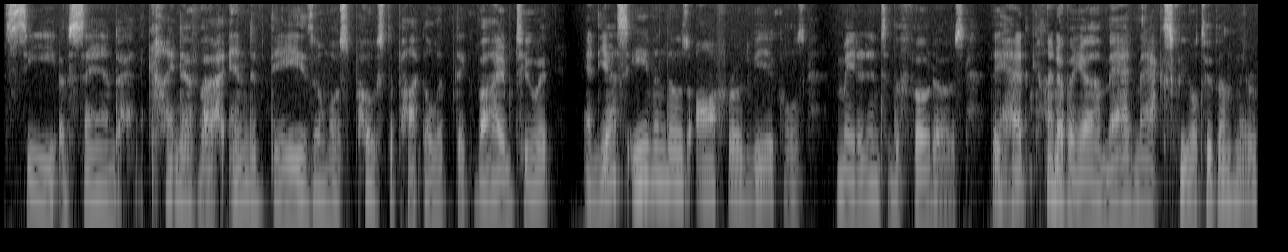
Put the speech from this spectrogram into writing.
sea of sand, a kind of uh, end of days, almost post apocalyptic vibe to it. And yes, even those off road vehicles made it into the photos. They had kind of a uh, Mad Max feel to them. They were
